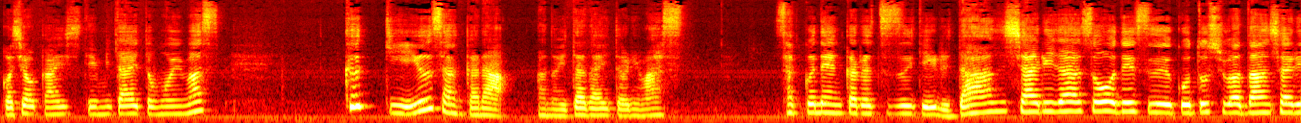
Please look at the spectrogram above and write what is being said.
ご紹介してみたいと思います。クッキーゆうさんからあのいただいております。昨年から続いている断捨離だそうです。今年は断捨離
